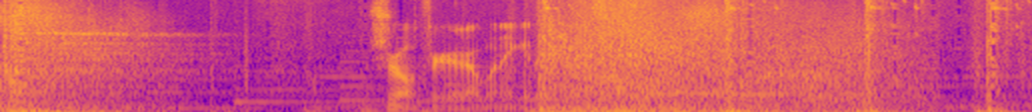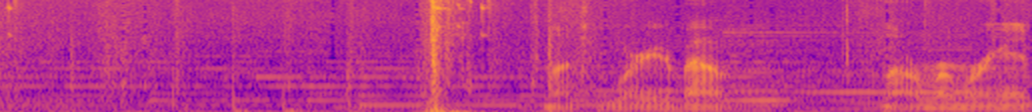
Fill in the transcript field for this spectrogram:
I'm sure I'll figure it out when I get there. Not too worried about not remembering it.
